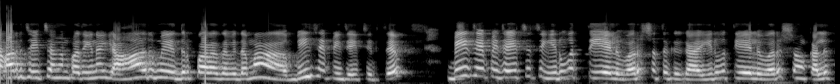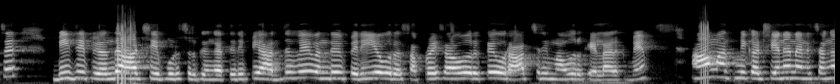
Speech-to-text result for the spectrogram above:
யார் ஜெயிச்சாங்கன்னு பாத்தீங்கன்னா யாருமே எதிர்பாராத விதமா பிஜேபி ஜெயிச்சிருச்சு. பிஜேபி ஜெயிச்சிச்சு இருபத்தி ஏழு வருஷத்துக்கு இருபத்தி ஏழு வருஷம் கழிச்சு பிஜேபி வந்து ஆட்சியை பிடிச்சிருக்குங்க. திருப்பி அதுவே வந்து பெரிய ஒரு சர்ப்ரைஸாவும் இருக்கு ஒரு ஆச்சரியமாவும் இருக்கு எல்லாருக்குமே. ஆம் ஆத்மி கட்சி என்ன நினைச்சாங்க?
